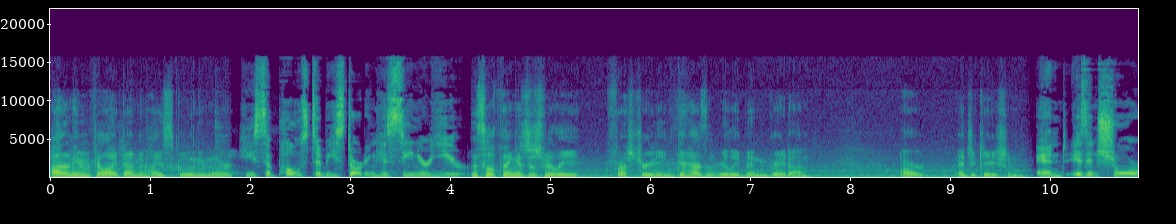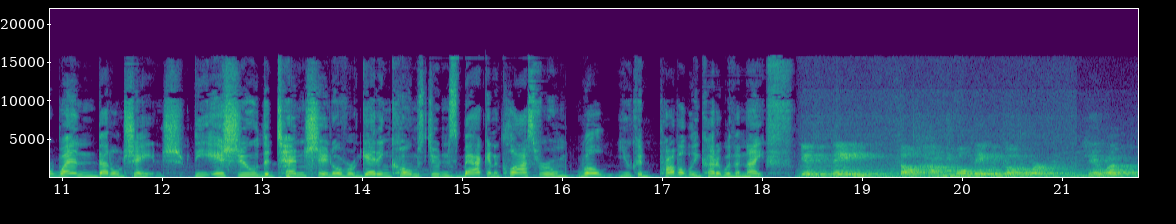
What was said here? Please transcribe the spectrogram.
I don't even feel like I'm in high school anymore. He's supposed to be starting his senior year. This whole thing is just really frustrating. It hasn't really been great on our education. And isn't sure when that'll change. The issue, the tension over getting Combs students back in a classroom, well, you could probably cut it with a knife. If they felt comfortable, they would go to work. You can't let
